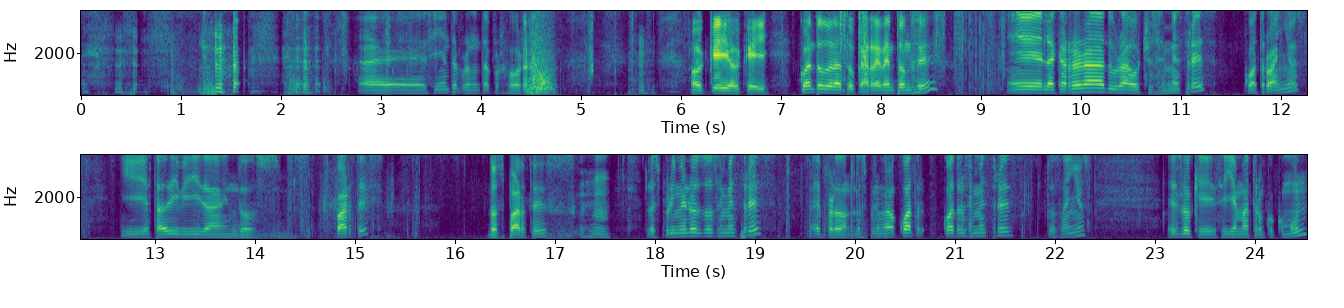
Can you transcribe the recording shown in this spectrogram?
Eh, siguiente pregunta, por favor. Ok, ok. ¿Cuánto dura tu carrera entonces? Eh, la carrera dura ocho semestres, cuatro años, y está dividida en dos partes. Dos partes. Los primeros dos semestres, eh, perdón, los primeros cuatro, cuatro semestres, dos años, es lo que se llama tronco común.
